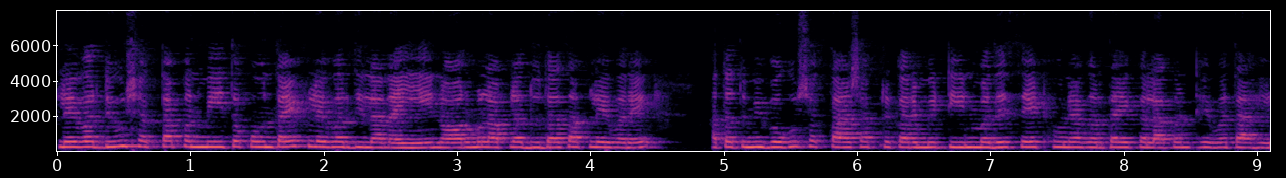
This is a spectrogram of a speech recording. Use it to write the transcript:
फ्लेवर देऊ शकता पण मी इथं कोणताही फ्लेवर दिला नाही आहे नॉर्मल आपला दुधाचा फ्लेवर आहे. आता तुम्ही बघू शकता अशा प्रकारे मी टीनमध्ये सेट होण्याकरता हे कलाकंद ठेवत आहे.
